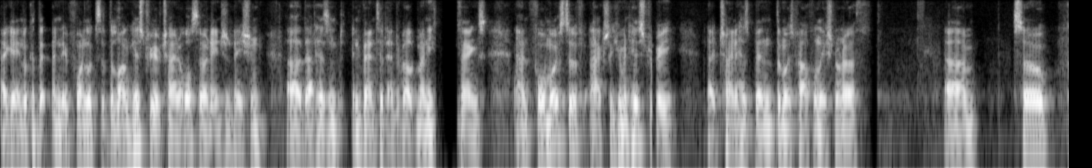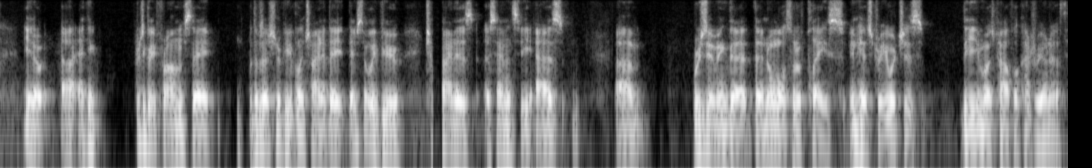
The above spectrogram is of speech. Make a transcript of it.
Again, look at the and if one looks at the long history of China, also an ancient nation uh, that has invented and developed many things, and for most of actually human history, uh, China has been the most powerful nation on earth. Um, so, you know, uh, I think particularly from say the position of people in China, they they simply view China's ascendancy as um, resuming the the normal sort of place in history, which is the most powerful country on earth.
